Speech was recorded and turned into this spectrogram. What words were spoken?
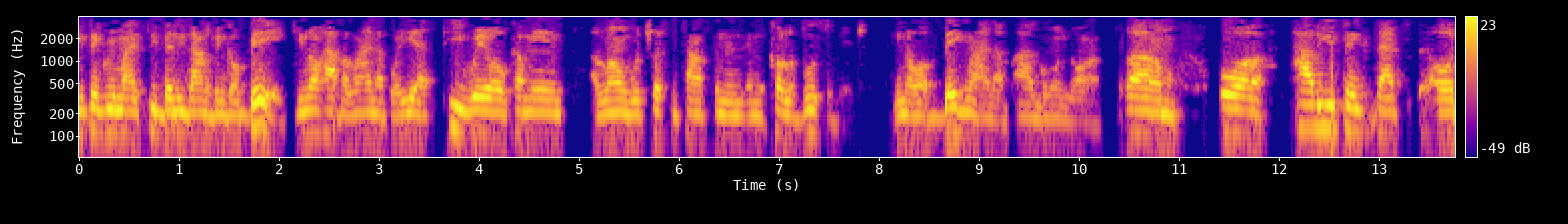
you think we might see Billy Donovan go big? You know, have a lineup where he has T. Will come in along with Tristan Thompson and, and Nikola Vucevic. You know, a big lineup uh, going on. Um, or how do you think that's, or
